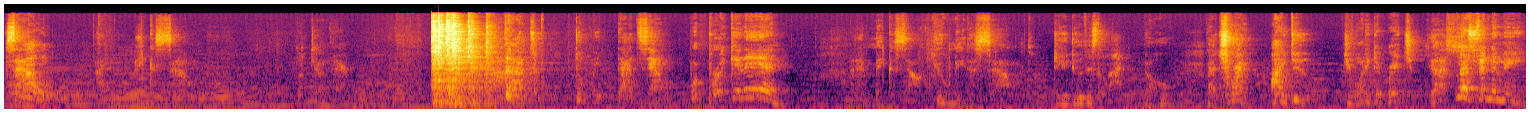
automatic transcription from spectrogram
sound. I didn't make a sound. Look down there. That! Don't make that sound. We're breaking in. I didn't make a sound. You made a sound. Do you do this a lot? No? That's right, I do. Do you want to get rich? Yes. Listen to me.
